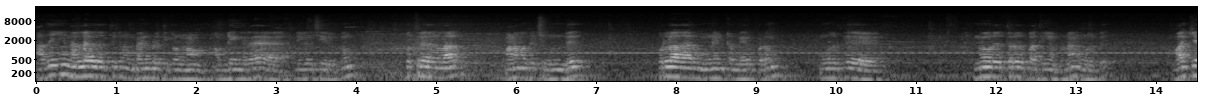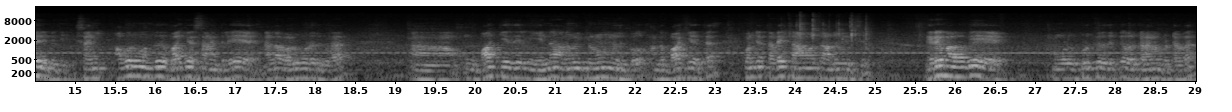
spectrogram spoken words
அதையும் நல்ல விதத்துக்கு நம்ம பயன்படுத்திக்கணும் அப்படிங்கிற நிகழ்ச்சி இருக்கும். புத்திரர்களால் மனமகிழ்ச்சி உண்டு. பொருளாதார முன்னேற்றம் ஏற்படும். உங்களுக்கு இன்னொரு துறை பார்த்தீங்க அப்படின்னா உங்களுக்கு பாக்கியாதிபதி சனி. அவரும் வந்து பாக்கியஸ்தானத்திலே நல்லா வலுவோடு இருக்கிறார். உங்கள் பாக்கியத்தை நீங்கள் நீ என்ன அனுபவிக்கணும்னு இருக்கோ அந்த பாக்கியத்தை கொஞ்சம் தடை தாமதத்தை அனுபவித்து நிறைவாகவே உங்களுக்கு கொடுக்கறதுக்கு அவர் கடமைப்பட்டவர்.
